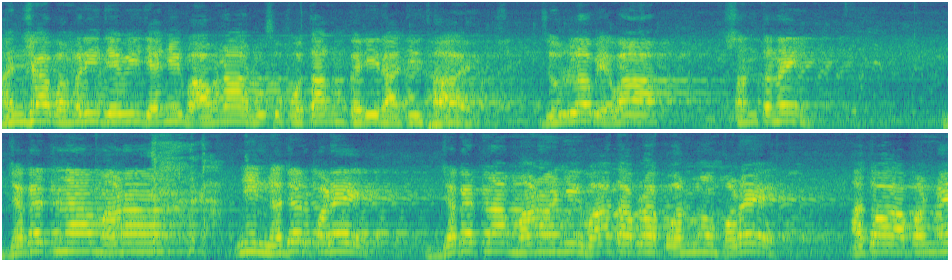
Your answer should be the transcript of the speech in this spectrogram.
હંસા ભમરી જેવી જેની ભાવના રૂપ પોતાનું કરી રાજી થાય, દુર્લભ એવા સંત નહીં. જગતના માણસની નજર પડે, જગતના માણસની વાત આપણા કોનમાં પડે તો આપણને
